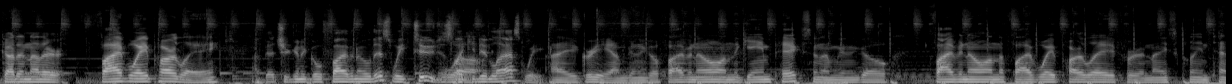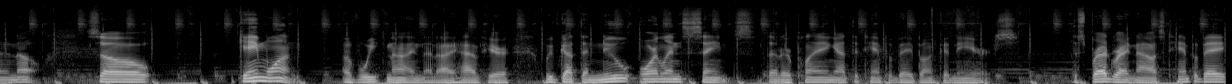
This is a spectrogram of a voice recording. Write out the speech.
got another five-way parlay. I bet you're going to go 5 and 0 this week too, just like you did last week. I agree. I'm gonna go five and zero on the game picks, and I'm gonna go five and zero on the five-way parlay for a nice clean ten and zero. So, game one of week nine that I have here, we've got the New Orleans Saints that are playing at the Tampa Bay Buccaneers. The spread right now is Tampa Bay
